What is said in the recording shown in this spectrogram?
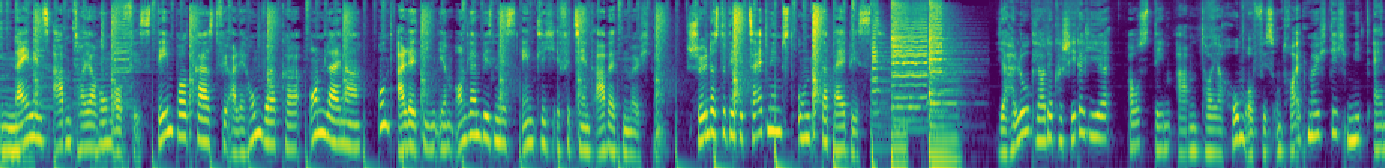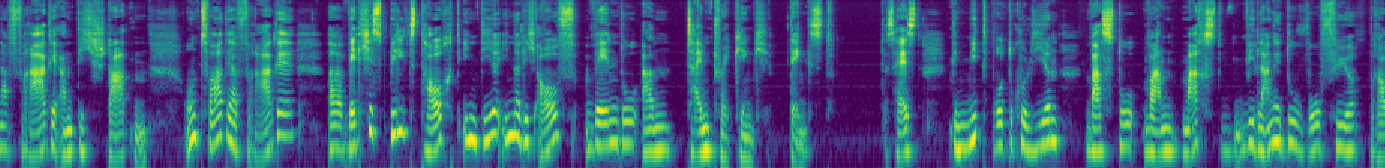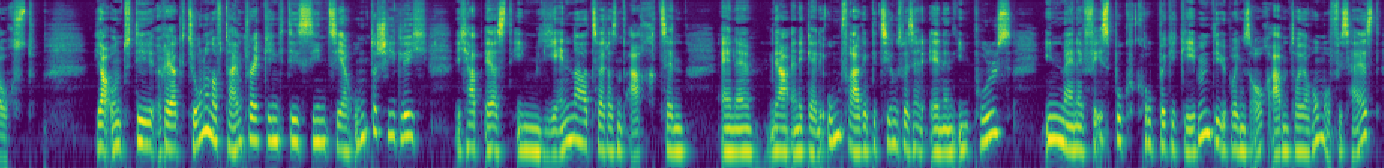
hinein ins Abenteuer Homeoffice, dem Podcast für alle Homeworker, Onliner und alle, die in ihrem Online-Business endlich effizient arbeiten möchten. Schön, dass du dir die Zeit nimmst und dabei bist. Ja, hallo, Claudia Koscheda hier aus dem Abenteuer Homeoffice und heute möchte ich mit einer Frage an dich starten. Und zwar der Frage, äh, welches Bild taucht in dir innerlich auf, wenn du an Time Tracking denkst? Das heißt, die mitprotokollieren, was du wann machst, wie lange du wofür brauchst. Ja, und die Reaktionen auf Time Tracking, die sind sehr unterschiedlich. Ich habe erst im Jänner 2018 eine, ja, eine kleine Umfrage beziehungsweise einen Impuls in meine Facebook-Gruppe gegeben, die übrigens auch Abenteuer Homeoffice heißt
